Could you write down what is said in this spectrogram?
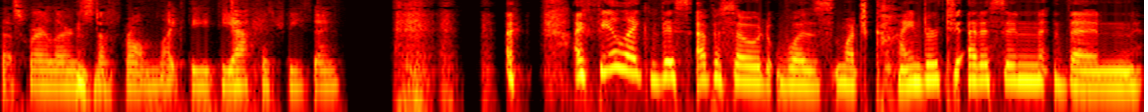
that's where I learned stuff from, like the the apple tree thing. I feel like this episode was much kinder to Edison than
